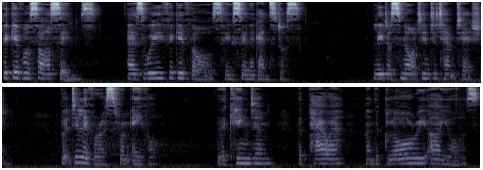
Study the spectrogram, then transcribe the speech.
Forgive us our sins, as we forgive those who sin against us. Lead us not into temptation, but deliver us from evil. The kingdom, the power, and the glory are yours,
